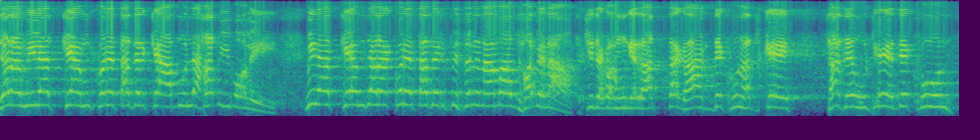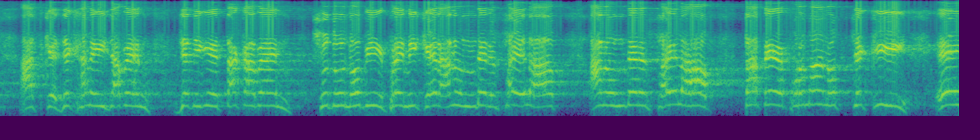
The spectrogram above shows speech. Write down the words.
যারা মিলাদ ক্যাম্প করে তাদেরকে আবুল হাবি বলে। মিলাদ ক্যাম্প যারা করে তাদের পিছনে নামাজ হবে না। চিটাগঙ্গের রাস্তাঘাট দেখুন আজকে, ছাদে উঠে দেখুন, আজকে যেখানেই যাবেন, যেদিকে তাকাবেন, শুধু নবী প্রেমিকের আনন্দের সয়লাভ আনন্দের সয়লাভ তাতে প্রমাণ হচ্ছে কি? এই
